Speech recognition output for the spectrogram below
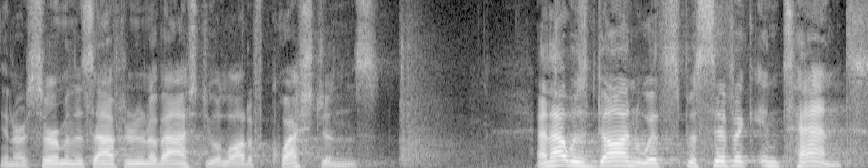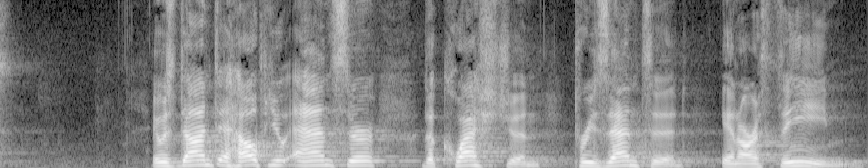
In our sermon this afternoon, I've asked you a lot of questions. And that was done with specific intent. It was done to help you answer the question presented in our theme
